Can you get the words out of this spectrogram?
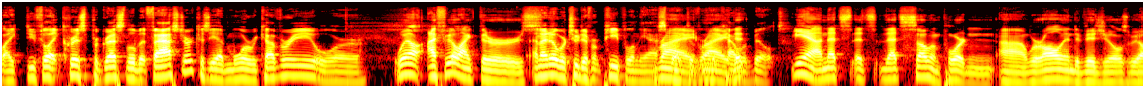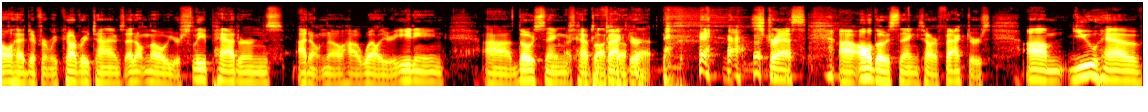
like do you feel like Chris progressed a little bit faster because he had more recovery or? Well, I feel like there's And I know we're two different people in the aspect Right, of like right. how That- we're built. Yeah, and that's that's that's so important. Uh, we're all individuals. We all had different recovery times. I don't know your sleep patterns. I don't know how well you're eating. Uh, those things have a factor. Stress, uh, all those things are factors. Um, you have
